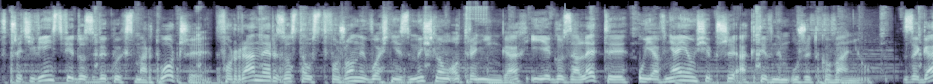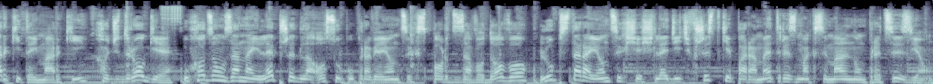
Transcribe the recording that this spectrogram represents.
W przeciwieństwie do zwykłych smartwatchy, Forerunner został stworzony właśnie z myślą o treningach i jego zalety ujawniają się przy aktywnym użytkowaniu. Zegarki tej marki, choć drogie, uchodzą za najlepsze dla osób uprawiających sport zawodowo lub starających się śledzić wszystkie parametry z maksymalną precyzją.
